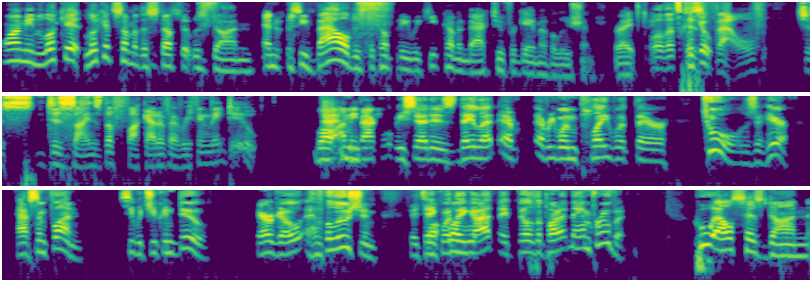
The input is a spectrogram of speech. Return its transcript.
Well, I mean, look at look at some of the stuff that was done, and see, Valve is the company we keep coming back to for game evolution, right? Well, that's because Look Valve just designs the fuck out of everything they do. Well, That I mean, back what we said is they let ev- everyone play with their tools. Here, have some fun, see what you can do. Ergo, evolution. They take Well- what they got, they build upon it, and they improve it. who else has done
